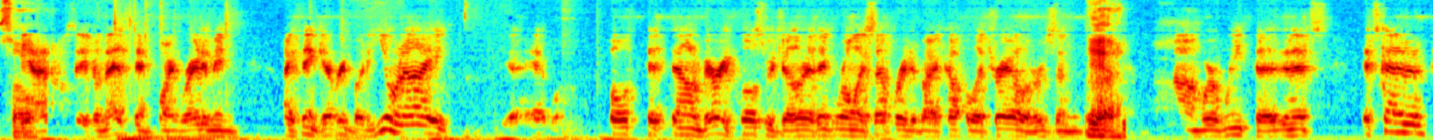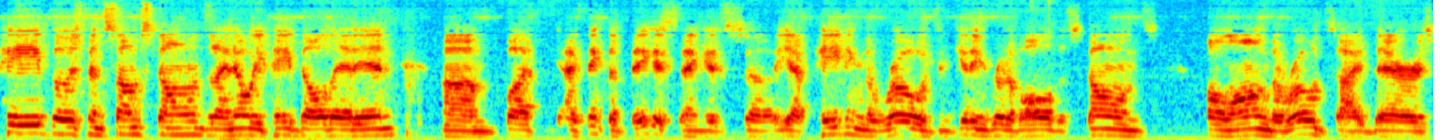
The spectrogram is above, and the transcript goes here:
So yeah, I don't say from that standpoint, right? I mean, I think everybody, you and I, both pit down very close to each other. I think we're only separated by a couple of trailers, and uh, yeah, uh, um, where we pit, and it's it's kind of been paved. Though there's been some stones, and I know we paved all that in. Um, but I think the biggest thing is, uh, yeah, paving the roads and getting rid of all the stones along the roadside there is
